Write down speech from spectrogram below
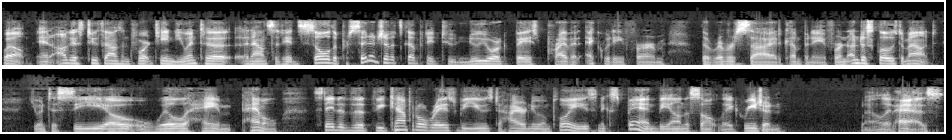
Well, in August 2014, Uinta announced that it had sold a percentage of its company to New York based private equity firm, the Riverside Company, for an undisclosed amount. Uinta CEO Will Ham- Hamill stated that the capital raised would be used to hire new employees and expand beyond the Salt Lake region. Well, it has.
